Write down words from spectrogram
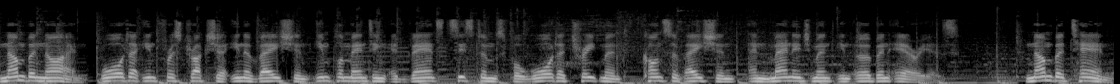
Number 9, Water Infrastructure Innovation implementing advanced systems for water treatment, conservation, and management in urban areas. Number 10,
